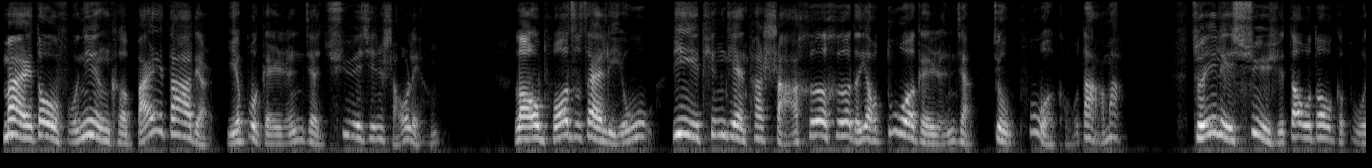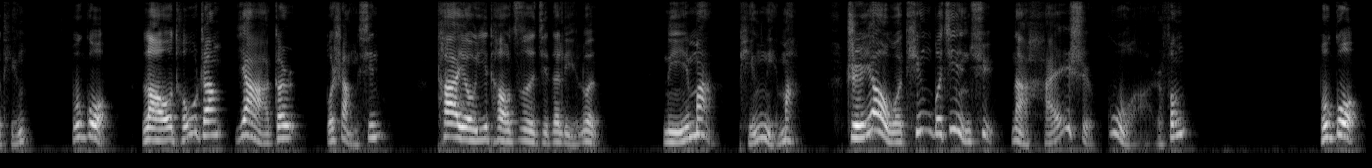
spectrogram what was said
卖豆腐宁可白搭点，也不给人家缺斤少两。老婆子在里屋一听见他傻呵呵的要多给人家，就破口大骂，嘴里絮絮叨叨个不停。不过老头张压根儿不上心。他有一套自己的理论，你骂凭你骂，只要我听不进去，那还是过耳风。不过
